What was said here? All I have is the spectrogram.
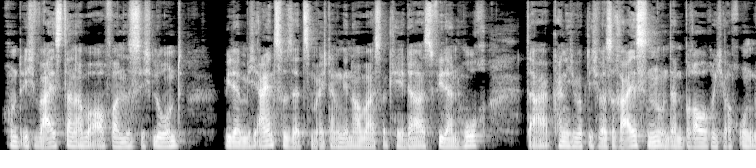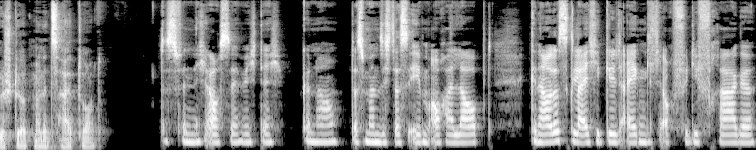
Und ich weiß dann aber auch, wann es sich lohnt, wieder mich einzusetzen, weil ich dann genau weiß, okay, da ist wieder ein Hoch, da kann ich wirklich was reißen und dann brauche ich auch ungestört meine Zeit dort. Das finde ich auch sehr wichtig, genau, dass man sich das eben auch erlaubt. Genau das Gleiche gilt eigentlich auch für die Frage,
